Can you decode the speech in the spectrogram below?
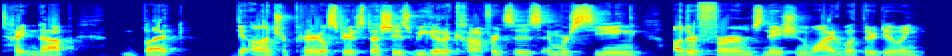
tightened up. But the entrepreneurial spirit, especially as we go to conferences and we're seeing other firms nationwide what they're doing,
